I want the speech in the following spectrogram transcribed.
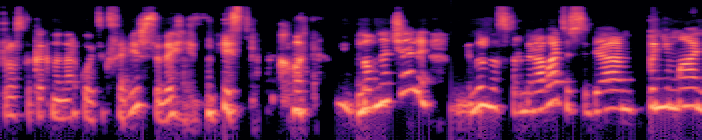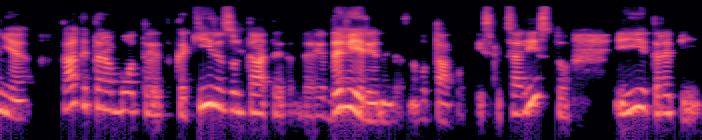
просто как на наркотик садишься, да, и есть. Но вначале нужно сформировать у себя понимание, как это работает, какие результаты это дает, доверие, наверное, вот так вот и специалисту, и терапии.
